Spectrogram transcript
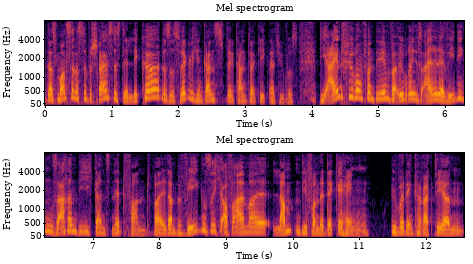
das Monster, das du beschreibst, ist der Licker. Das ist wirklich ein ganz bekannter Gegnertypus. Die Einführung von dem war übrigens eine der wenigen Sachen, die ich ganz nett fand, weil dann bewegen sich auf einmal Lampen, die von der Decke hängen, über den Charakteren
